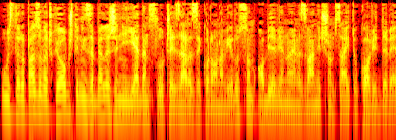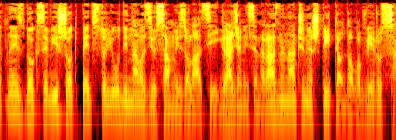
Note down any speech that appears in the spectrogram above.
U Staropazovačkoj opštini zabeležen je jedan slučaj zaraze koronavirusom, objavljeno je na zvaničnom sajtu COVID-19, dok se više od 500 ljudi nalazi u samoizolaciji. Građani se na razne načine štite od ovog virusa.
